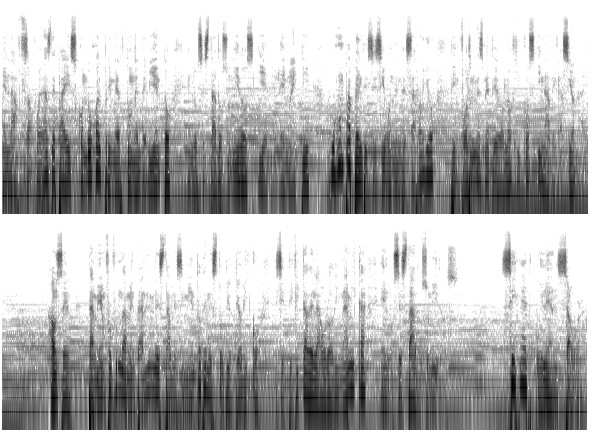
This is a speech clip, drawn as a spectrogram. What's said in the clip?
en las afueras de país condujo al primer túnel de viento en los Estados Unidos y en el MIT jugó un papel decisivo en el desarrollo de informes meteorológicos y navegación aérea. Hauser también fue fundamental en el establecimiento del estudio teórico y científica de la aerodinámica en los Estados Unidos. Sidney William Sauer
